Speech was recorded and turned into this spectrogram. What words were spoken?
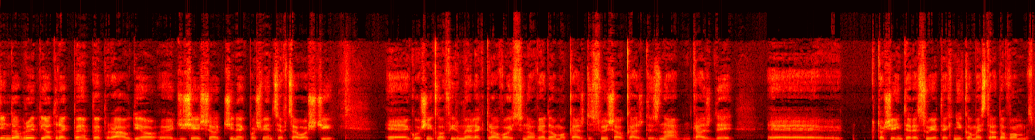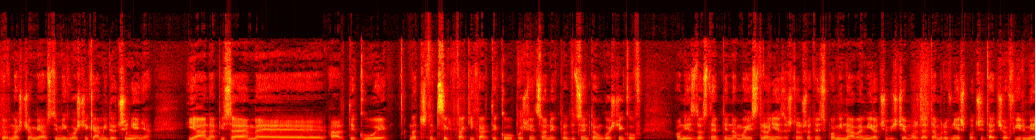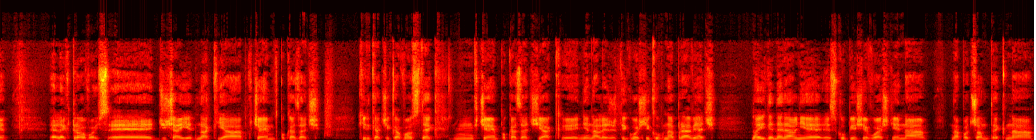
Dzień dobry, Piotrek, PMP Pro Audio. E, Dzisiejszy odcinek poświęcę w całości e, głośnikom firmy Electrovoice. No wiadomo, każdy słyszał, każdy zna, każdy e, kto się interesuje techniką estradową z pewnością miał z tymi głośnikami do czynienia. Ja napisałem artykuły, znaczy cykl takich artykułów poświęconych producentom głośników. On jest dostępny na mojej stronie, zresztą już o tym wspominałem i oczywiście można tam również poczytać o firmie Electrovoice. E, dzisiaj jednak ja chciałem pokazać kilka ciekawostek. Mm, Chciałem pokazać jak e, nie należy tych głośników naprawiać. No i generalnie e, skupię się właśnie na, na początek na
